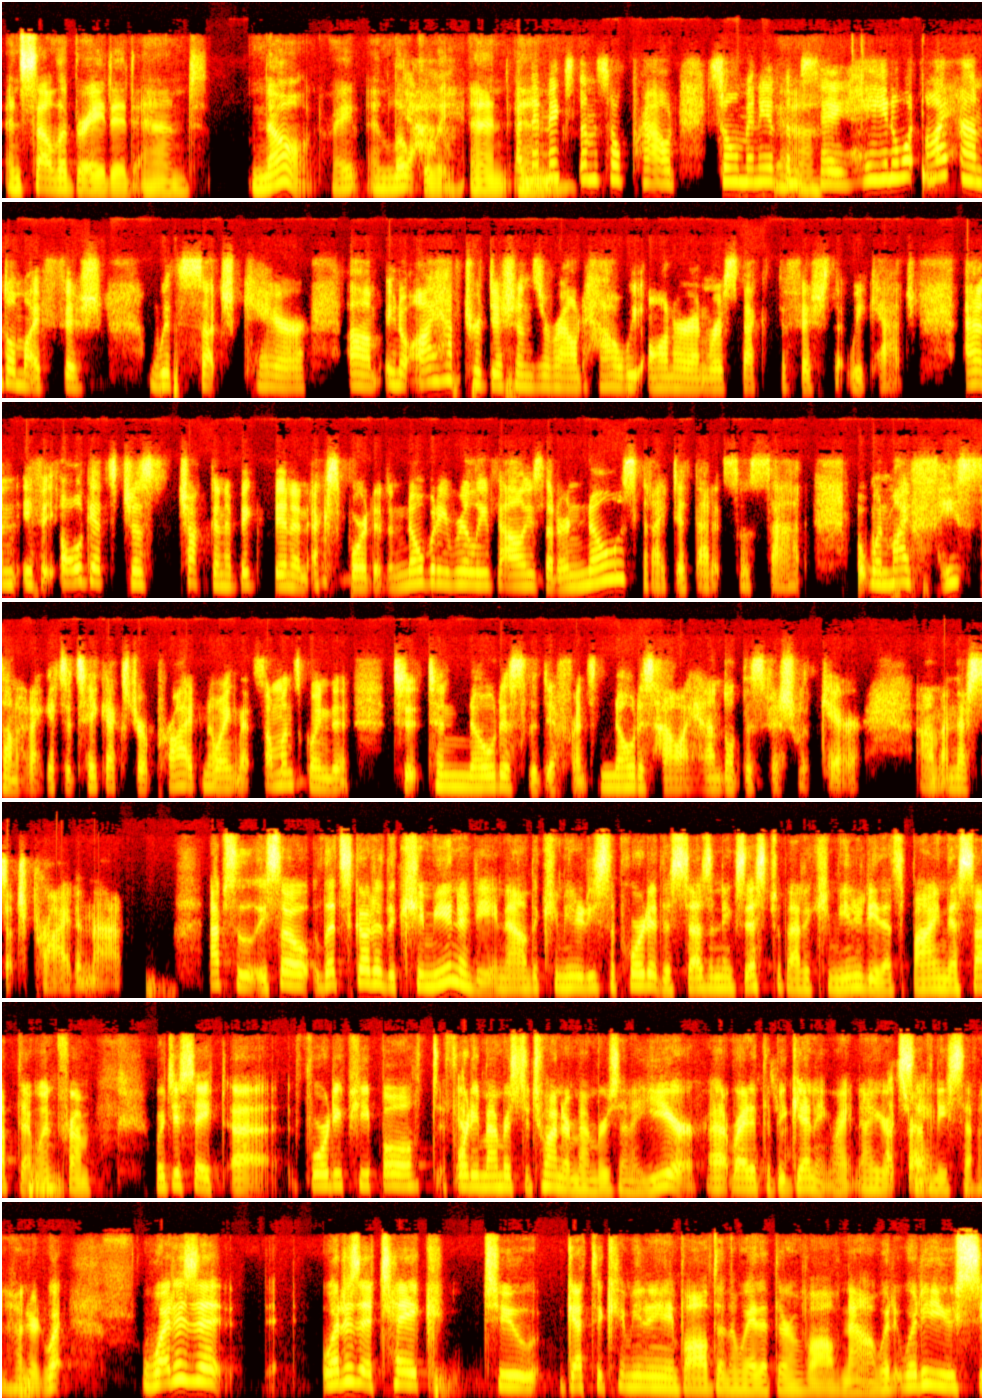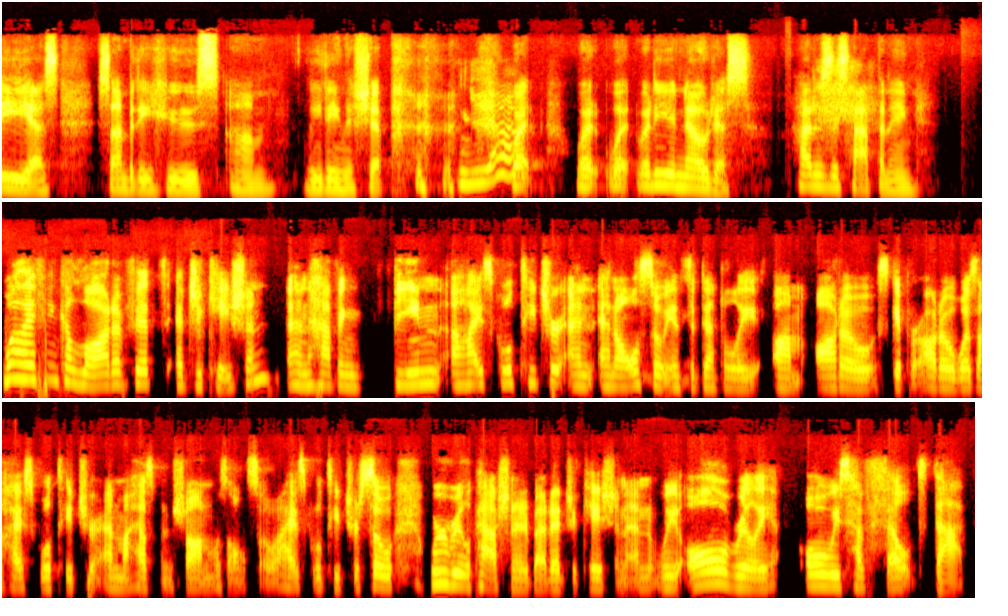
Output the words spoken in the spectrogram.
and celebrated and known, right? And locally. Yeah. And, and, and it makes them so proud. So many of yeah. them say, hey, you know what? I handle my fish with such care. Um, you know, I have traditions around how we honor and respect the fish that we catch. And if it all gets just chucked in a big bin and exported and nobody really values that or knows that I did that, it's so sad. But when my face is on it, I get to take extra pride knowing that someone's going to to, to notice the difference, notice how I handled this fish with care. Um, and there's such pride in that. Absolutely. So let's go to the community. Now, the community supported this doesn't exist without a community that's buying this up. That went from, would you say, uh, 40 people, 40 yeah. members to 200 members in a year, uh, right at the that's beginning. Right. right now, you're that's at 7,700. Right. What, what is it? What does it take to get the community involved in the way that they're involved now? What, what do you see as somebody who's um, leading the ship? Yeah. what, what, what, what do you notice? How does this happening? Well, I think a lot of it's education and having been a high school teacher and and also incidentally um, otto skipper otto was a high school teacher and my husband sean was also a high school teacher. So we're real passionate about education and we all really always have felt that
